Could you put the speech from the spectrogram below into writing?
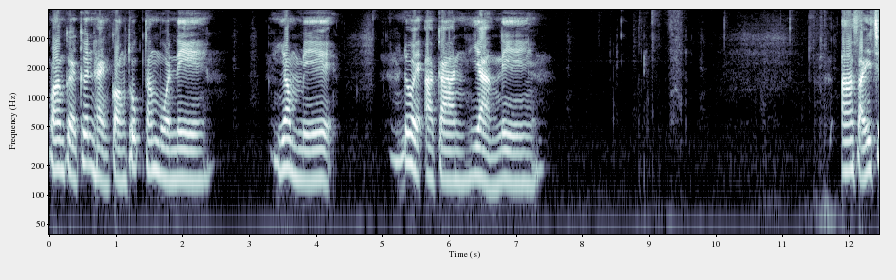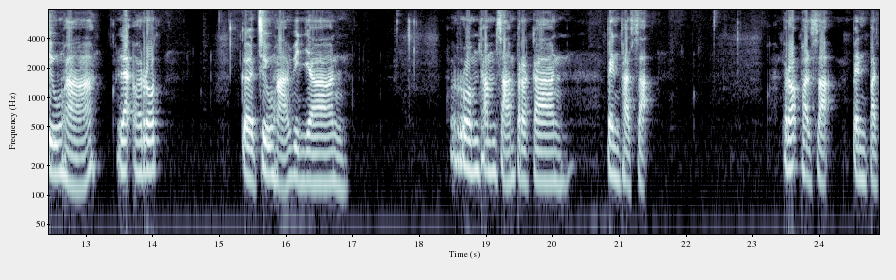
ความเกิดขึ้นแห่งกองทุกข์ทั้งมวลนี้ ย่อมมี ด้วยอาการอย่างนี้ อาศัยชิวหาและรส เกิดชิวหาวิญญาณ รวมทำสามประการเป็นผัสสะ เพราะผัสสะเป็นปัจ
